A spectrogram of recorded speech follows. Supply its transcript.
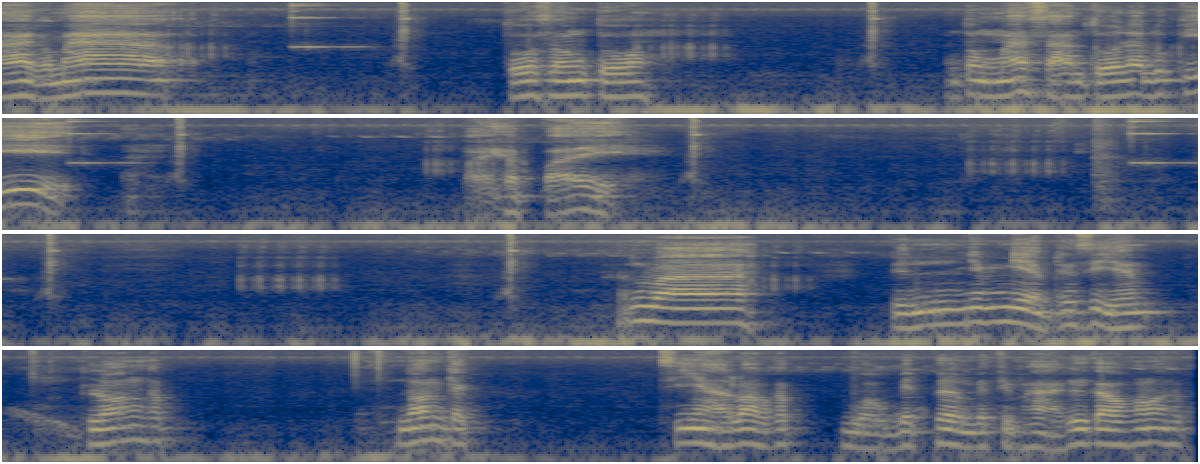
มากับมาตัวสองตัว มันต้องมาสามตัวแล้วลูกพี่ ไปครับไปมันว่าเป็นเงียบๆจังสี่ครับร้องครับร้องจากสี่หารอบครับ บวกเบ็ดเพิ่มเป็นสิบหาคือเก่าเขาครับ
